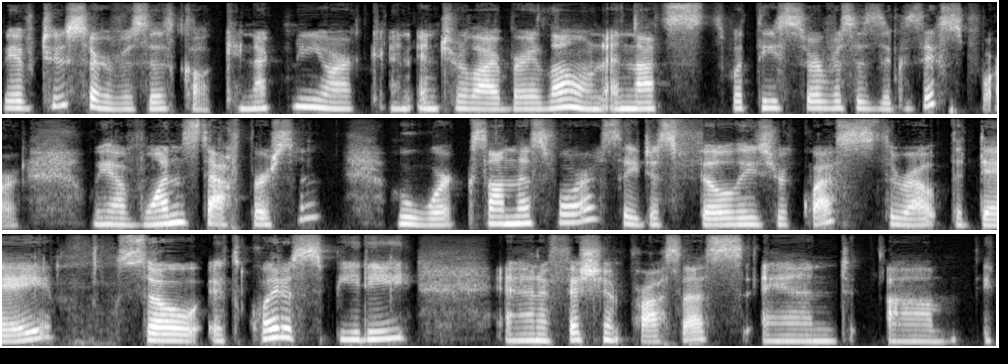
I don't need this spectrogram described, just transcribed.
We have two services called Connect New York and Interlibrary Loan, and that's what these services exist for. We have one staff person who works on this for us. They just fill these requests throughout the day. So it's quite a speedy and efficient process, and um, it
